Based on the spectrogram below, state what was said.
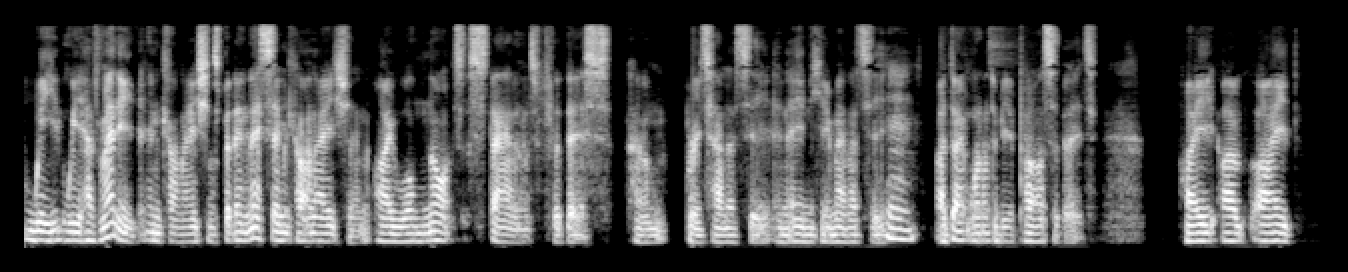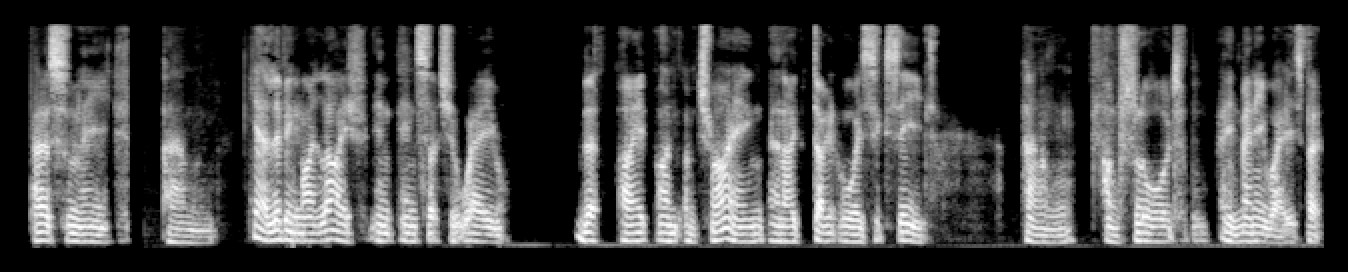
we, we have many incarnations, but in this incarnation, I will not stand for this, um, brutality and inhumanity. Mm. I don't want to be a part of it. I, I, I personally, um, yeah, living my life in, in such a way that I, I'm, I'm trying and I don't always succeed. Um, I'm flawed in many ways, but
